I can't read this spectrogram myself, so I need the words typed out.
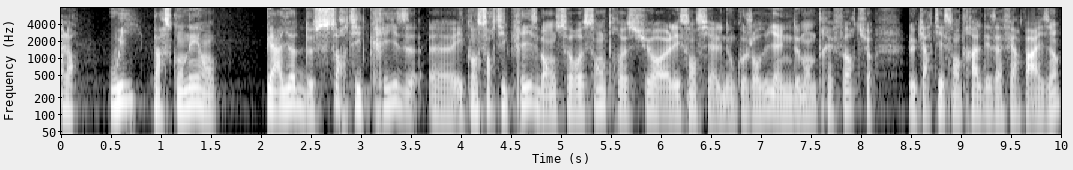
Alors oui, parce qu'on est en période de sortie de crise, et qu'en sortie de crise, bah, on se recentre sur l'essentiel. Donc aujourd'hui, il y a une demande très forte sur le quartier central des affaires parisiens.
